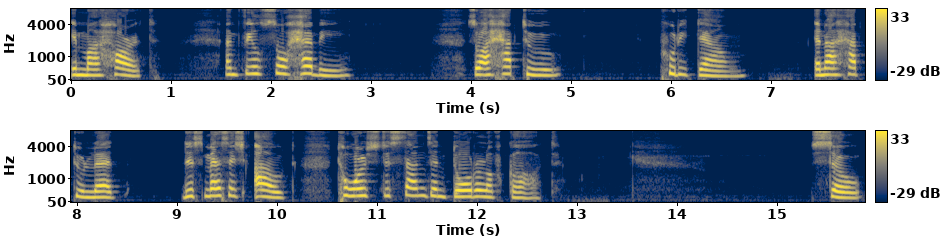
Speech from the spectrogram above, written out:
in my heart and feel so heavy so I have to put it down and I have to let this message out towards the sons and daughters of God. So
